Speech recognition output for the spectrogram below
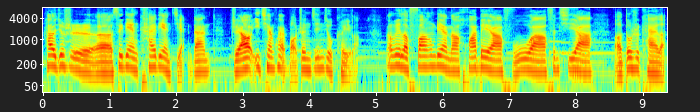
还有就是，呃，C 店开店简单，只要一千块保证金就可以了。那为了方便呢，花呗啊、服务啊、分期啊，呃，都是开了，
